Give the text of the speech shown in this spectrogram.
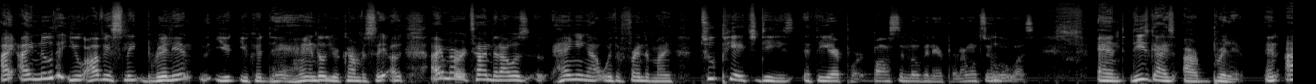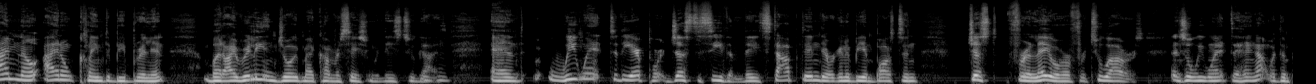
I, I knew that you obviously brilliant. You you could handle your conversation. I remember a time that I was hanging out with a friend of mine, two PhDs at the airport, Boston Logan Airport. I won't say who it was, and these guys are brilliant. And I'm no, I don't claim to be brilliant, but I really enjoyed my conversation with these two guys. Mm-hmm. And we went to the airport just to see them. They stopped in. They were going to be in Boston just for a layover for two hours. And so we went to hang out with them.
